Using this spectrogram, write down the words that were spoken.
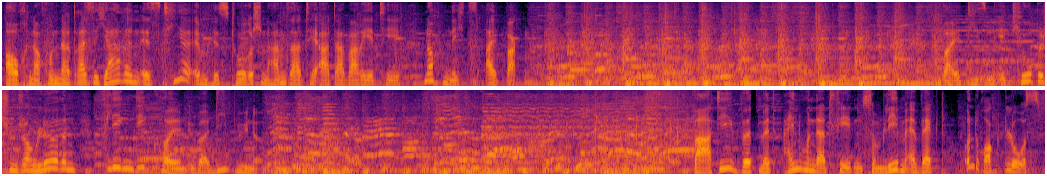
Auch nach 130 Jahren ist hier im historischen Hansa Theater Varieté noch nichts altbacken. Bei diesen äthiopischen Jongleuren fliegen die Keulen über die Bühne. Barty wird mit 100 Fäden zum Leben erweckt und rockt los.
